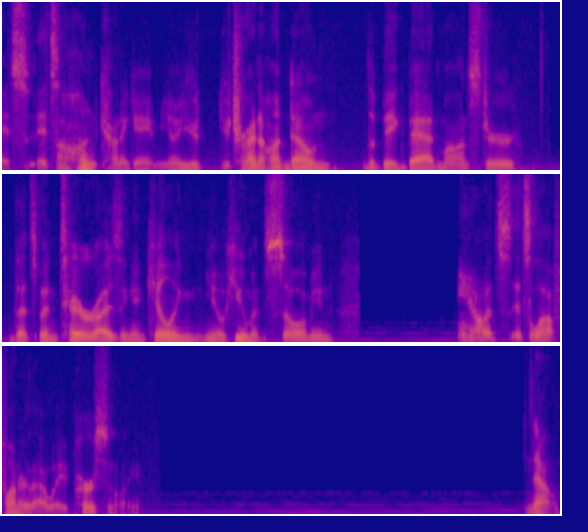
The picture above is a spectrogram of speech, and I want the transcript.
it's it's a hunt kind of game. You know, you're you're trying to hunt down the big bad monster that's been terrorizing and killing you know humans. So i mean you know it's it's a lot funner that way personally. Now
